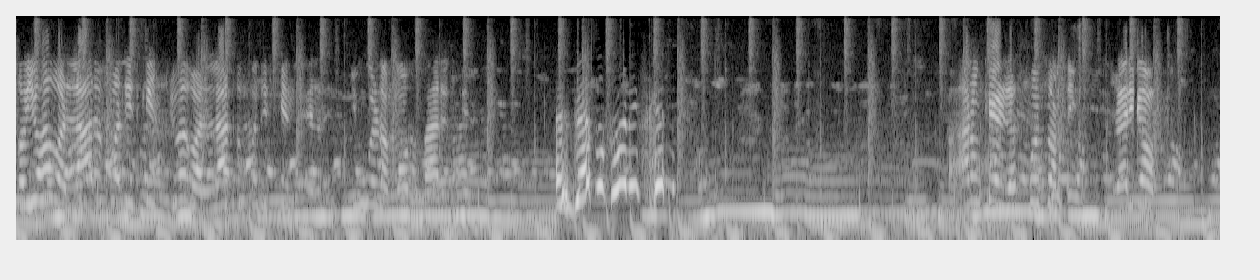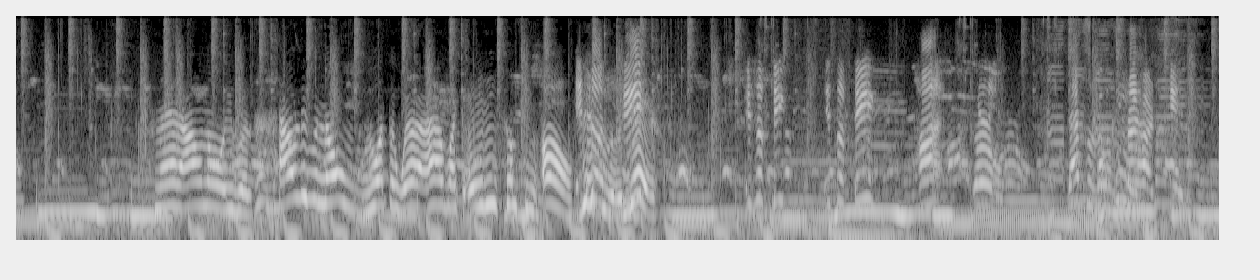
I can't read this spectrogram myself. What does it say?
so you have a lot of funny skins. You have a lot of funny skins, and you wear the most baddest skin. Is this a sweaty skin? I don't care, just put something. Ready up. Man, I don't know even. I don't even know what to wear. I have like 80 something. Oh, It's this is this. It's a big, it's a big hot girl. That's a real try hard skin.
